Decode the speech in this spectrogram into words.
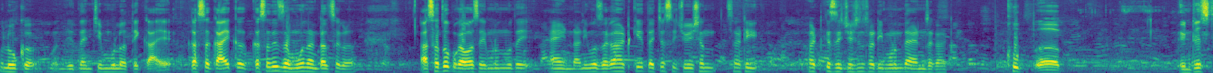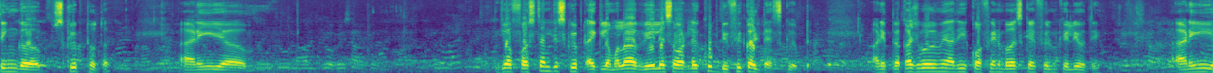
लोक म्हणजे त्यांची मुलं ते काय कसं काय क- कसं ते जमवून आणतात सगळं. असा तो प्रवास आहे म्हणून मग ते अँड आणि मग जगा हटके त्याच्या सिच्युएशनसाठी हटके सिच्युएशनसाठी म्हणून ते अँड जगा हटके. खूप इंटरेस्टिंग स्क्रिप्ट होतं. आणि जेव्हा फर्स्ट टाइम ते स्क्रिप्ट ऐकलं मला वेल असं वाटलं खूप डिफिकल्ट आहे स्क्रिप्ट आणि प्रकाश बाबू मी आधी कॉफी अँड बस काही फिल्म केली होती. आणि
